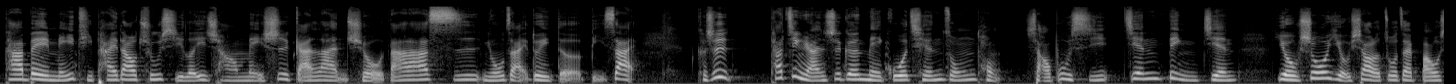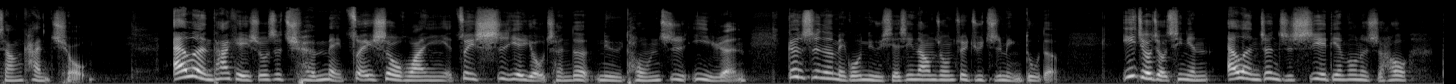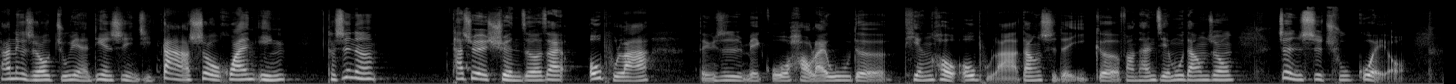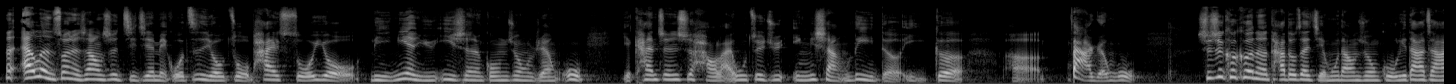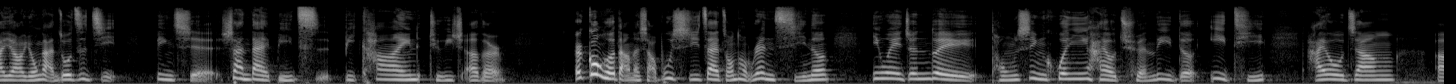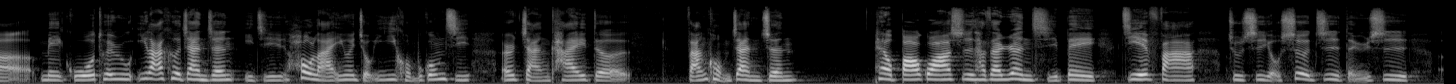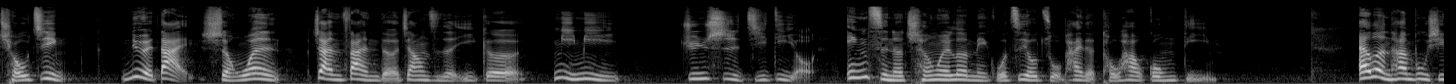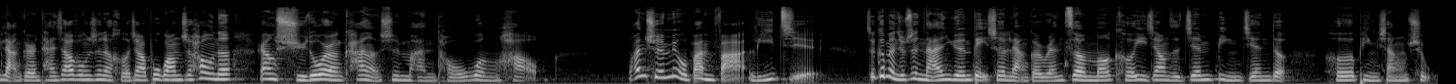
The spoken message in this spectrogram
他被媒体拍到出席了一场美式橄榄球达拉斯牛仔队的比赛，可是他竟然是跟美国前总统小布希肩并肩，有说有笑的坐在包厢看球。Ellen，她可以说是全美最受欢迎也最事业有成的女同志艺人，更是呢美国女谐星当中最具知名度的。一九九七年，Ellen 正值事业巅峰的时候，他那个时候主演的电视影集大受欢迎。可是呢，他却选择在欧普拉，等于是美国好莱坞的天后欧普拉当时的一个访谈节目当中正式出柜哦。那 Ellen 算得上是集结美国自由左派所有理念于一身的公众人物，也堪称是好莱坞最具影响力的一个呃大人物。时时刻刻呢，他都在节目当中鼓励大家要勇敢做自己，并且善待彼此，be kind to each other。而共和党的小布希在总统任期呢，因为针对同性婚姻还有权利的议题，还有将呃美国推入伊拉克战争，以及后来因为九一一恐怖攻击而展开的反恐战争，还有包括是他在任期被揭发。就是有设置，等于是囚禁、虐待、审问战犯的这样子的一个秘密军事基地哦，因此呢，成为了美国自由左派的头号公敌。Ellen 和布希两个人谈笑风生的合照曝光之后呢，让许多人看了是满头问号，完全没有办法理解，这根本就是南辕北辙，两个人怎么可以这样子肩并肩的？和平相处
